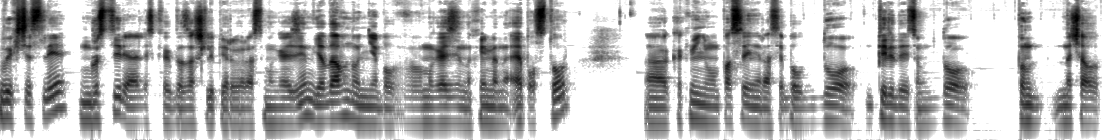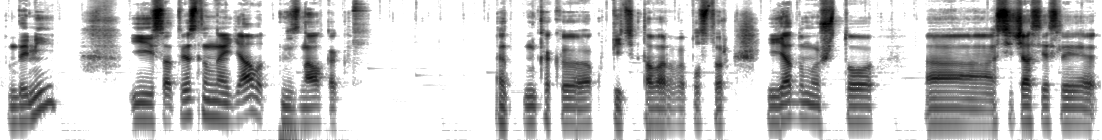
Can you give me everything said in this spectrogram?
в их числе, растерялись, когда зашли первый раз в магазин. Я давно не был в магазинах именно Apple Store. Э, как минимум последний раз я был до, перед этим, до пан- начала пандемии, и, соответственно, я вот не знал, как, это, ну, как э, купить товар в Apple Store. И я думаю, что э, сейчас, если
